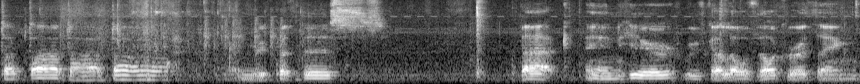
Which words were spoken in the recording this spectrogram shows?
da, da, da. And we put this back in here. We've got a little Velcro thing.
